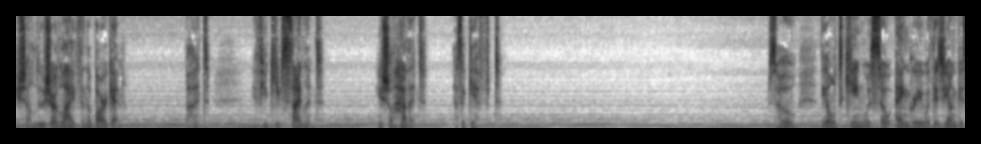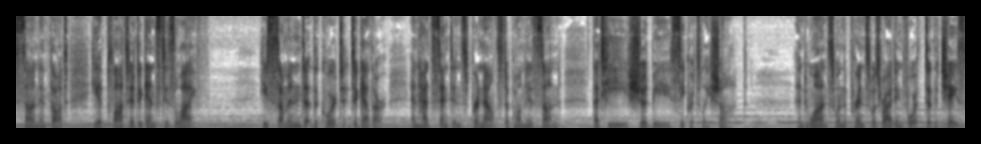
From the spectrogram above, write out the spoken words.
you shall lose your life in the bargain. But if you keep silent, you shall have it as a gift. So the old king was so angry with his youngest son and thought he had plotted against his life. He summoned the court together and had sentence pronounced upon his son that he should be secretly shot. And once, when the prince was riding forth to the chase,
